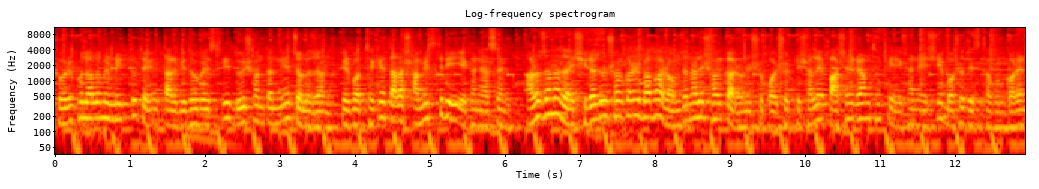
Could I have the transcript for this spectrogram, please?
শরীফুল আলমের মৃত্যুতে তার বিধবা স্ত্রী দুই সন্তান নিয়ে চলে যান। এরপর থেকে তারা স্বামী স্ত্রী এখানে আসেন আরও জানা যায়, সিরাজুল সরকারের বাবা রমজান আলী সরকার উনিশশো পঁয়ষট্টি সালে পাশের গ্রাম থেকে এখানে এসে বসতি স্থাপন করেন।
